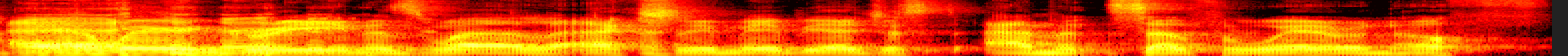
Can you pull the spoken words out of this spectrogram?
I am wearing uh, green as well. Actually, maybe I just am self-aware enough.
